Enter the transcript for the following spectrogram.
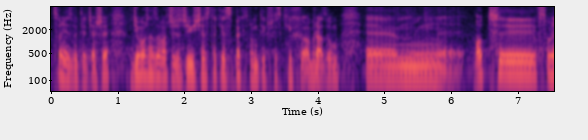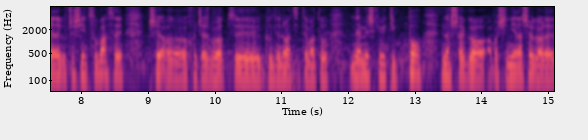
co niezwykle cieszy, gdzie można zobaczyć rzeczywiście takie spektrum tych wszystkich obrazów. e, m, Od wspomnianego wcześniej Tsubasy, czy o, chociażby od kontynuacji tematu Myszki Miki po naszego, a właściwie nie naszego, ale e,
